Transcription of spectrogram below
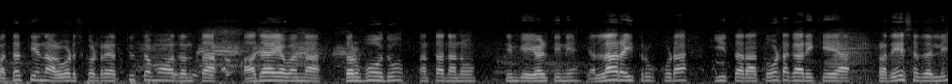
ಪದ್ಧತಿಯನ್ನು ಅಳವಡಿಸ್ಕೊಂಡ್ರೆ ಅತ್ಯುತ್ತಮವಾದಂಥ ಆದಾಯವನ್ನು ತರ್ಬೋದು ಅಂತ ನಾನು ನಿಮಗೆ ಹೇಳ್ತೀನಿ. ಎಲ್ಲ ರೈತರು ಕೂಡ ಈ ಥರ ತೋಟಗಾರಿಕೆಯ ಪ್ರದೇಶದಲ್ಲಿ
